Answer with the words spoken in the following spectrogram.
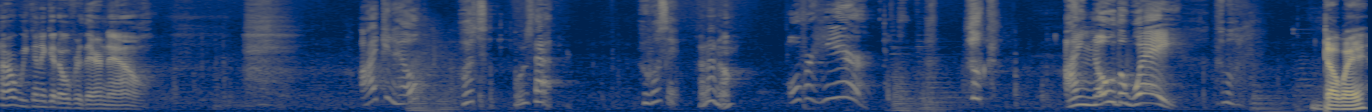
How are we gonna get over there now? I can help. What? What was that? Who was it? I don't know. Over here. Look. I know the way. Come on. The way.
